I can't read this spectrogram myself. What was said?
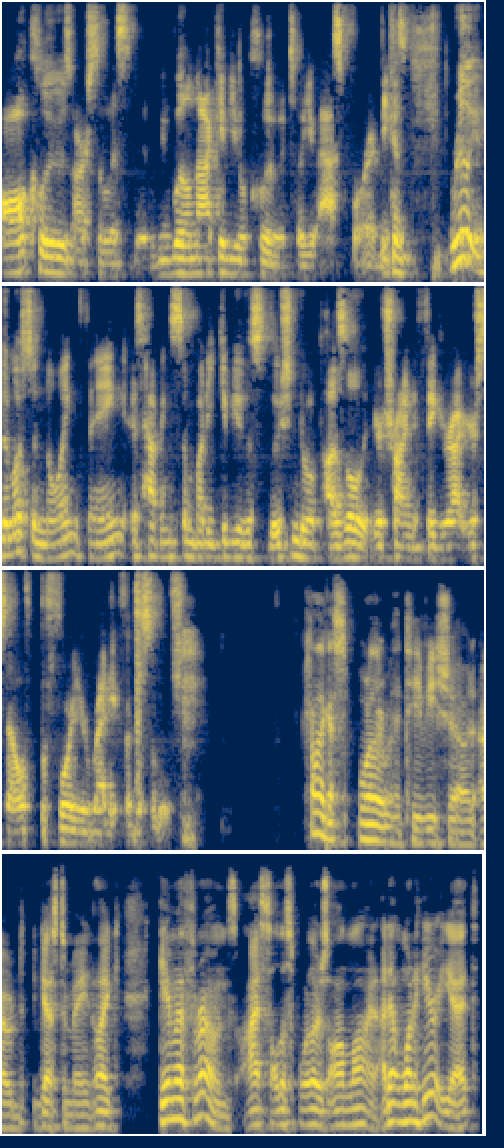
all clues are solicited. We will not give you a clue until you ask for it because really the most annoying thing is having somebody give you the solution to a puzzle that you're trying to figure out yourself before you're ready for the solution. Kind of like a spoiler with a TV show, I would guesstimate. Like Game of Thrones, I saw the spoilers online. I didn't want to hear it yet,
